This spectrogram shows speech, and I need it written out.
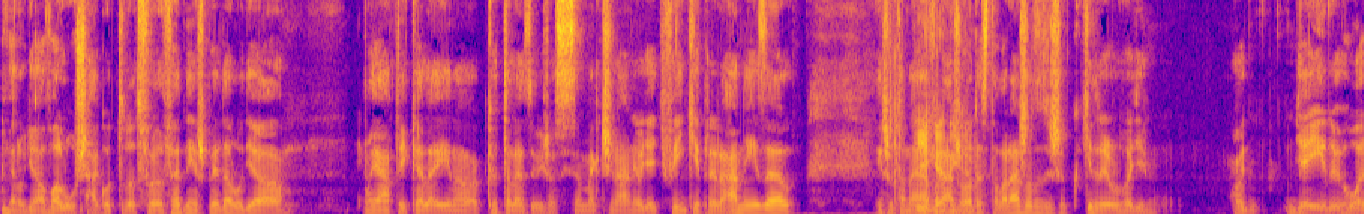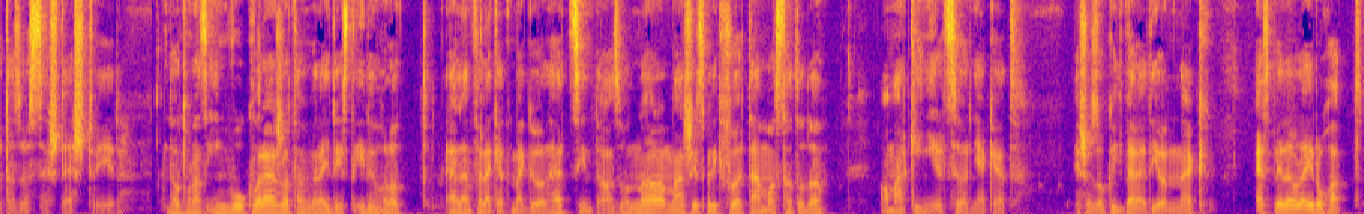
igen, ugye a valóságot tudod fölfedni, és például ugye a, a játék elején a kötelező is azt hiszem megcsinálni, hogy egy fényképre ránézel, és utána elvarázsolod ezt a varázslatot, és akkor kiderül, hogy, hogy ugye élő holt az összes testvér. De ott van az invók varázslat, amivel egyrészt élő halott ellenfeleket megölhet szinte azonnal, másrészt pedig föltámaszthatod a, a már kinyílt szörnyeket, és azok így veled jönnek. Ez például egy rohadt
